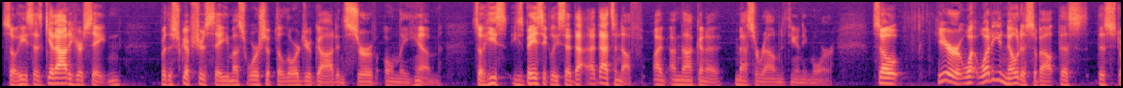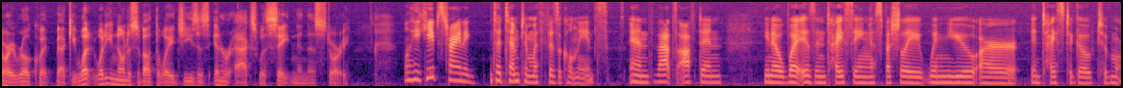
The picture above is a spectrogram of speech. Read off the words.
So he says, get out of here, Satan. For the scriptures say you must worship the Lord your God and serve only him. So he's, he's basically said, that, that's enough. I, I'm not going to mess around with you anymore. So here, what, what do you notice about this, this story, real quick, Becky? What, what do you notice about the way Jesus interacts with Satan in this story? Well, he keeps trying to, to tempt him with physical needs. And that's often you know what is enticing especially when you are enticed to go to more,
